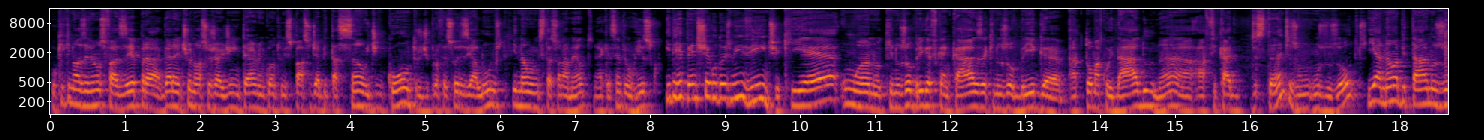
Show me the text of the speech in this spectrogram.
o que, que nós devemos fazer para garantir o nosso jardim interno enquanto um espaço de habitação e de encontro de professores e alunos e não em estacionamento, né, que é sempre um risco. E de repente chega o 2020, que é um ano que nos obriga a ficar em casa, que nos obriga a tomar cuidado, né, a, ficar distantes uns dos outros e a não habitarmos o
